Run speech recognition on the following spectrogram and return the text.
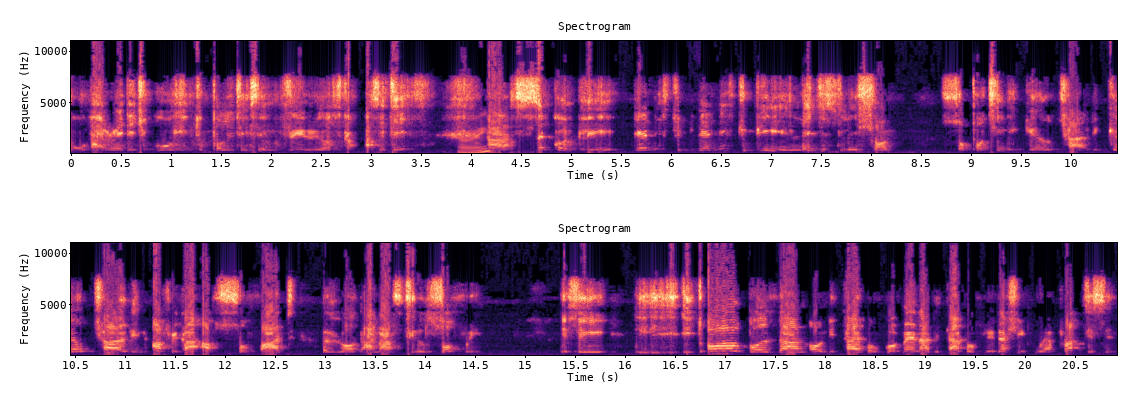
who are ready to go into politics in various capacities. All right. Uh, secondly, there needs to be, there needs to be a legislation supporting a girl child. The girl child in Africa have suffered a lot and are still suffering. You see, it, it all boils down on the type of government and the type of leadership we are practicing.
